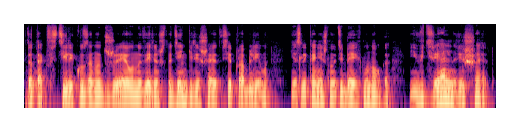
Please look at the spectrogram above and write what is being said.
Это так в стиле кузена Джея, он уверен, что деньги решают все проблемы, если, конечно, у тебя их много. И ведь реально решают.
